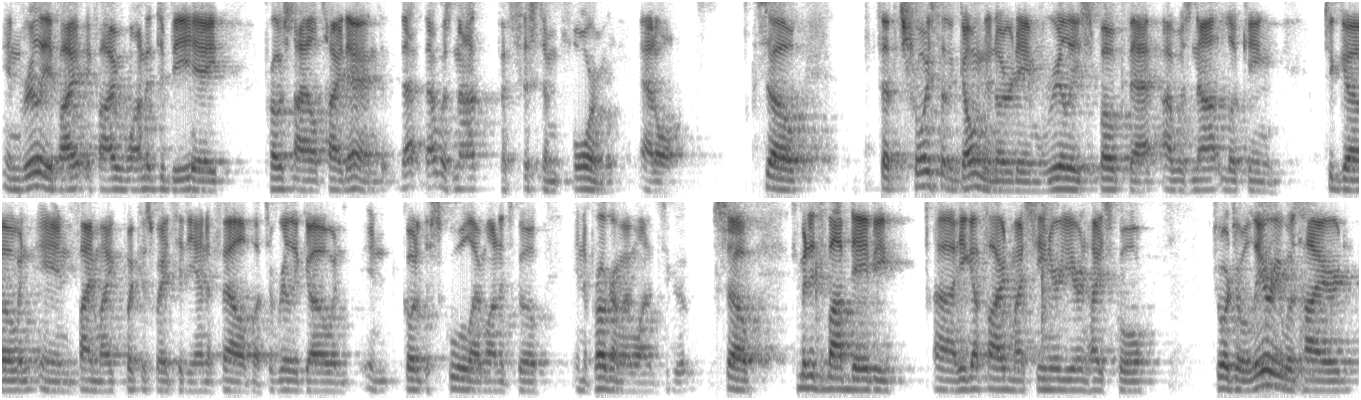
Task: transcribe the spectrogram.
And really, if I if I wanted to be a pro style tight end, that that was not the system for me at all. So the choice of going to Notre Dame really spoke that I was not looking to go and, and find my quickest way to the NFL, but to really go and, and go to the school I wanted to go in the program I wanted to go. So committed to Bob Davie. Uh, he got fired my senior year in high school. George O'Leary was hired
